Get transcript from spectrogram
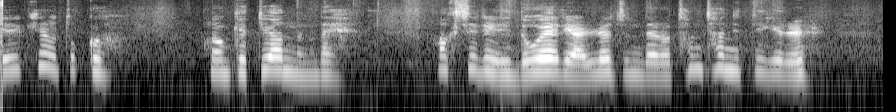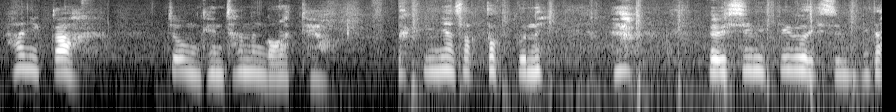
1km 조금 넘게 뛰었는데 확실히 노엘이 알려준 대로 천천히 뛰기를 하니까 좀 괜찮은 것 같아요. 이 녀석 덕분에 열심히 뛰고 있습니다.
